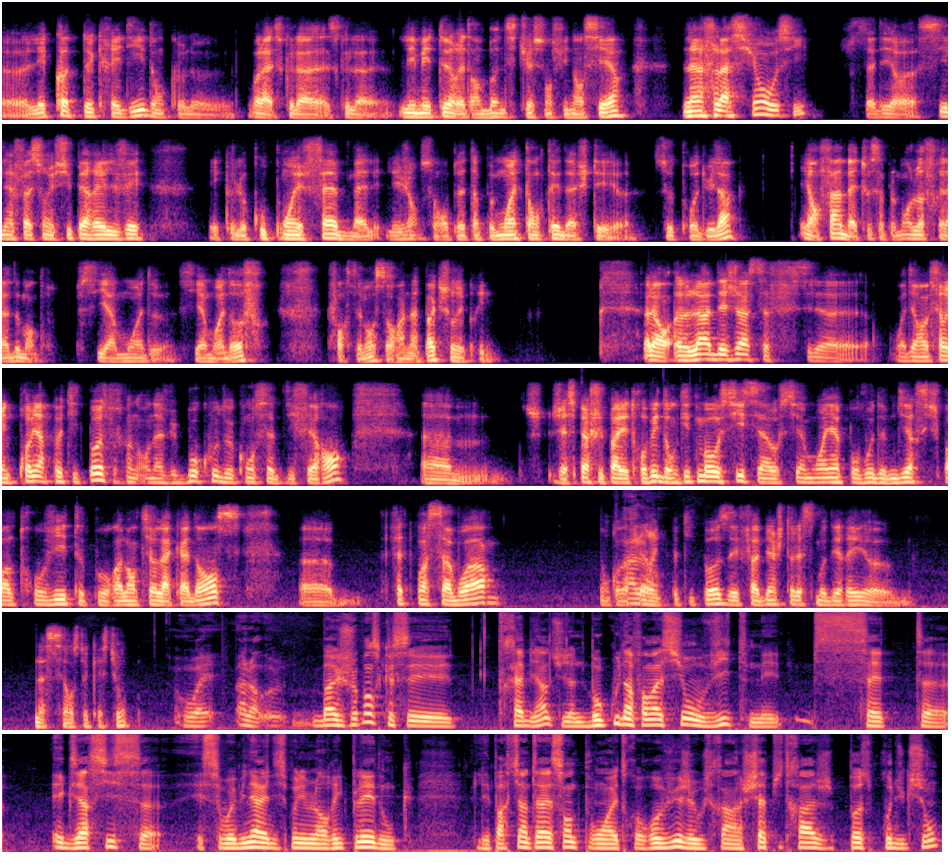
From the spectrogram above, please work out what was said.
euh, les cotes de crédit, donc est-ce que l'émetteur est, en bonne situation financière, l'inflation aussi, c'est-à-dire euh, si l'inflation est super élevée, et que le coupon est faible, ben, les gens seront peut-être un peu moins tentés d'acheter euh, ce produit-là. Et enfin, ben, tout simplement l'offre et la demande. S'il y a moins d'offres, forcément, ça aura un impact sur les prix. Alors euh, là, déjà, ça, on, va dire, on va faire une première petite pause parce qu'on a vu beaucoup de concepts différents. Euh, j'espère que je ne suis pas allé trop vite. Donc dites-moi aussi, c'est aussi un moyen pour vous de me dire si je parle trop vite pour ralentir la cadence. Faites-moi savoir. Donc on va faire une petite pause et Fabien, je te laisse modérer la séance de questions. Ouais, alors bah, je pense que c'est très bien, tu donnes beaucoup d'informations vite, mais cet euh, exercice et ce webinaire est disponible en replay, donc les parties intéressantes pourront être revues, j'ajouterai un chapitrage post-production,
